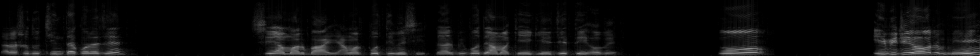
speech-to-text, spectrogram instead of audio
তারা শুধু চিন্তা করে যে সে আমার ভাই, আমার প্রতিবেশী, তার বিপদে আমাকে এগিয়ে যেতেই হবে। তো এই ভিডিওর মেইন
